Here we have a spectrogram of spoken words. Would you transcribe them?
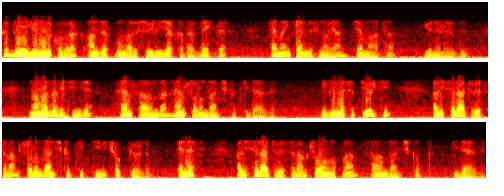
kıbleye yönelik olarak ancak bunları söyleyecek kadar bekler hemen kendisine uyan cemaata yönelirdi namazı bitince hem sağından hem solundan çıkıp giderdi. İbn Mesud diyor ki Aleyhisselatü Vesselam solundan çıkıp gittiğini çok gördüm. Enes Aleyhisselatü Vesselam çoğunlukla sağından çıkıp giderdi.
